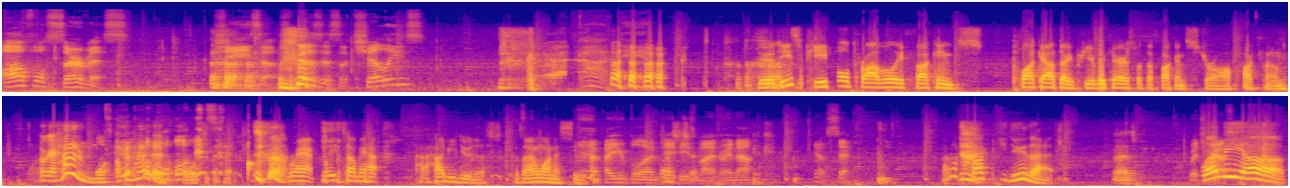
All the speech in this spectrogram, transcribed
awful service. Jesus, what is this? A Chili's? God damn. Dude, these people probably fucking pluck out their pubic hairs with a fucking straw. Fuck them. Okay, how did one, okay, how did it to the head? Grant, please tell me how how do you do this? Because I want to see. Are you blowing JT's Question. mind right now? Yo, sick. How the fuck do you do that? That's- Witchcraft. Let me up.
